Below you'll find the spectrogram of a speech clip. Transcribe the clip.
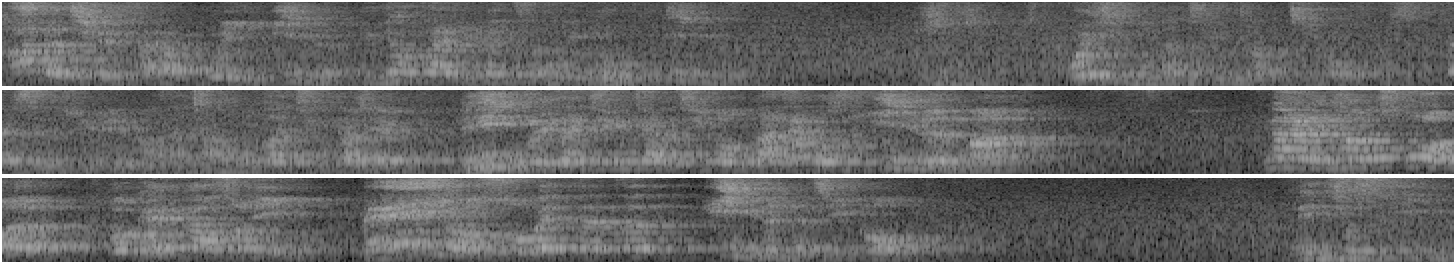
他的钱财要归于义人，你要在里面成为有义的。我以前都在基督教的机构服侍，在神学院，然后在讲，我都在基督教前，你以为在基督教的机构大家都是义人吗？那你就错了。我可以告诉你，没有所谓真正义人的机构，你就是义人。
